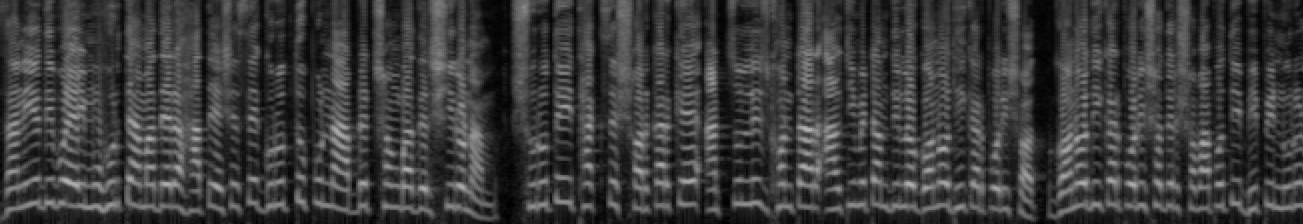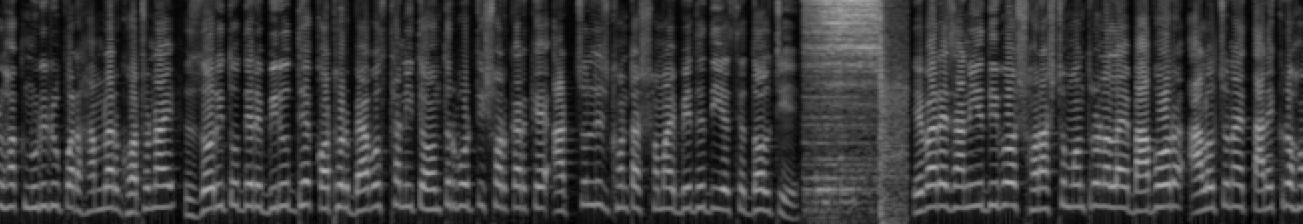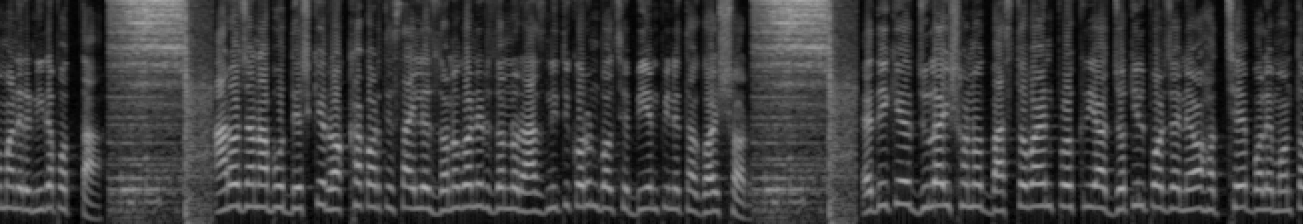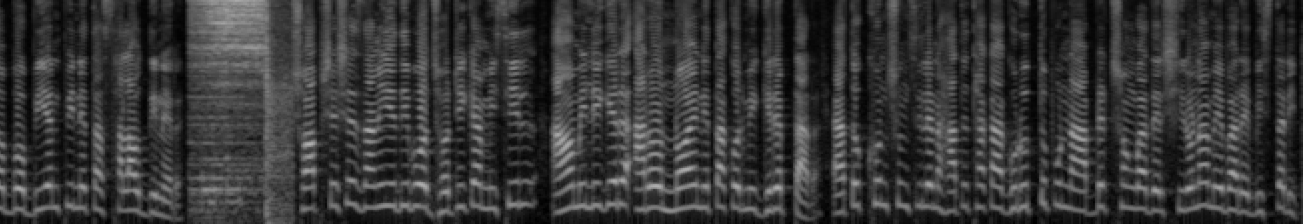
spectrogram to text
জানিয়ে দিব এই মুহূর্তে আমাদের হাতে এসেছে গুরুত্বপূর্ণ আপডেট সংবাদের শিরোনাম। শুরুতেই থাকছে সরকারকে আটচল্লিশ ঘণ্টার আলটিমেটাম দিল গণ অধিকার পরিষদ। গণ অধিকার পরিষদের সভাপতি ভিপি নুরুল হক নুরির উপর হামলার ঘটনায় জড়িতদের বিরুদ্ধে কঠোর ব্যবস্থা নিতে অন্তর্বর্তী সরকারকে আটচল্লিশ ঘণ্টা সময় বেঁধে দিয়েছে দলটি। এবারে জানিয়ে দিব স্বরাষ্ট্র মন্ত্রণালয় বাবর, আলোচনায় তারেক রহমানের নিরাপত্তা। আরও জানাব, দেশকে রক্ষা করতে চাইলে জনগণের জন্য রাজনীতি করুন বলছে বিএনপি নেতা গয়েশ্বর। এদিকে জুলাই সনদ বাস্তবায়ন প্রক্রিয়া জটিল পর্যায়ে নেওয়া হচ্ছে বলে মন্তব্য বিএনপি নেতা সালাউদ্দিনের। সবশেষে জানিয়ে দিব, ঝটিকা মিছিল, আওয়ামী লীগের আরও নয় নেতাকর্মী গ্রেপ্তার। এতক্ষণ শুনছিলেন হাতে থাকা গুরুত্বপূর্ণ আপডেট সংবাদের শিরোনাম এবারে বিস্তারিত।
